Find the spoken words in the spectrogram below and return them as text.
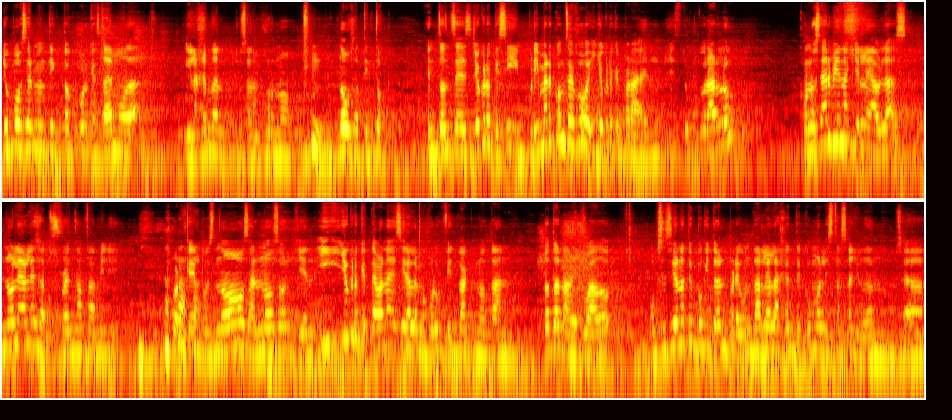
yo puedo hacerme un TikTok porque está de moda y la gente, pues a lo mejor no, no usa TikTok. Entonces, yo creo que sí, primer consejo, y yo creo que para estructurarlo, conocer bien a quién le hablas, no le hables a tus friends and family, porque pues no, o sea, no son quien... Y yo creo que te van a decir a lo mejor un feedback no tan, no tan adecuado. Obsesiónate un poquito en preguntarle a la gente cómo le estás ayudando, o sea,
